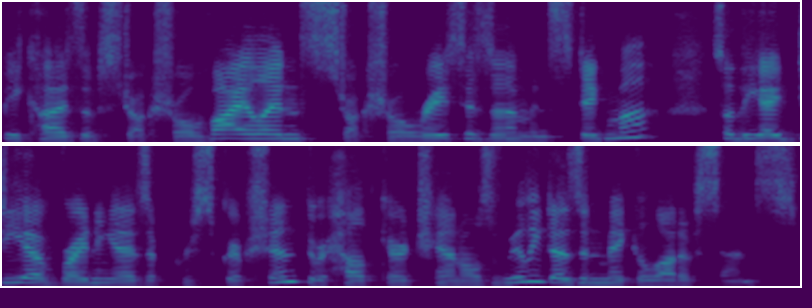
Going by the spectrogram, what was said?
because of structural violence, structural racism, and stigma. So the idea of writing it as a prescription through healthcare channels really doesn't make a lot of sense.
